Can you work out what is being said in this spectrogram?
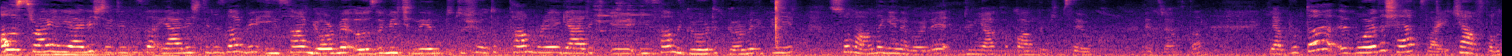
Avustralya'ya yerleştirdiğimizden, yerleştiğimizden beri insan görme özlemi içinde yanıp tutuşuyorduk. Tam buraya geldik, e, insan da gördük, görmedik değil. Son anda gene böyle dünya kapandı, kimse yok etrafta. Ya burada e, bu arada şey yaptılar, iki haftalık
